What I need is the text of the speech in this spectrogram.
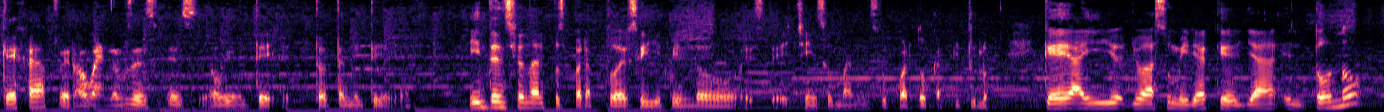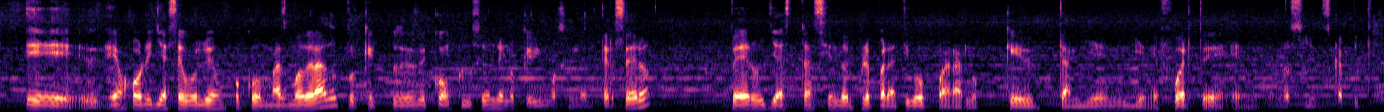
queja pero bueno, pues es, es obviamente totalmente intencional pues para poder seguir viendo este Chainsaw Man en su cuarto capítulo que ahí yo, yo asumiría que ya el tono eh, ya se vuelve un poco más moderado porque pues es de conclusión de lo que vimos en el tercero pero ya está haciendo el preparativo para lo que también viene fuerte en, en los siguientes capítulos.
